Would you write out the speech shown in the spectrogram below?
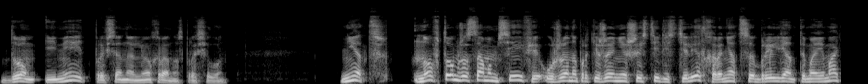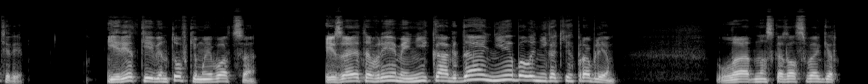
«Дом имеет профессиональную охрану?» — спросил он. «Нет, но в том же самом сейфе уже на протяжении 60 лет хранятся бриллианты моей матери и редкие винтовки моего отца. И за это время никогда не было никаких проблем». «Ладно», — сказал Свегер,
